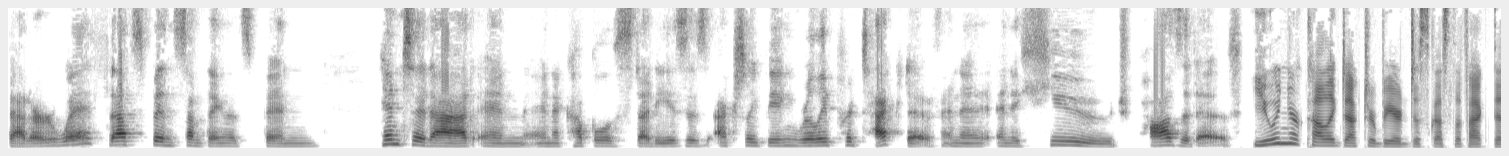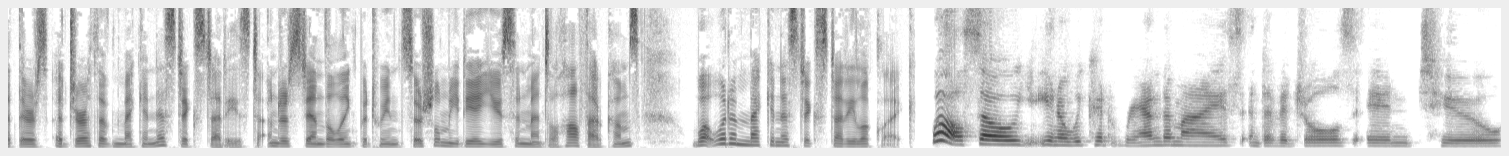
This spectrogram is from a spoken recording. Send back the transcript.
better with that's been something that's been hinted at in, in a couple of studies is actually being really protective and a, and a huge positive. You and your colleague, Dr. Beard, discussed the fact that there's a dearth of mechanistic studies to understand the link between social media use and mental health outcomes. What would a mechanistic study look like? Well, so, you know, we could randomize individuals into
